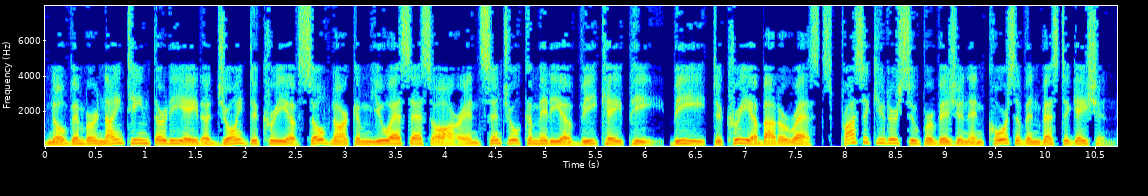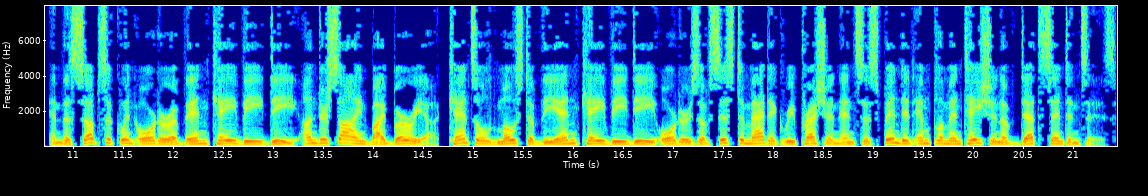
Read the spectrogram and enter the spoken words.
November 1938 a joint decree of Sovnarkom USSR and Central Committee of VKP B decree about arrests, prosecutor supervision and course of investigation and the subsequent order of NKVD undersigned by Beria, cancelled most of the NKVD orders of systematic repression and suspended implementation of death sentences.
